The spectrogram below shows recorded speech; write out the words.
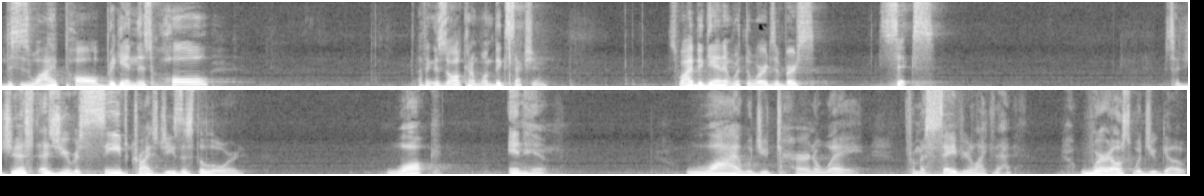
This is why Paul began this whole, I think this is all kind of one big section. That's why I began it with the words of verse 6. So, just as you received Christ Jesus the Lord, walk in him. Why would you turn away from a Savior like that? Where else would you go?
